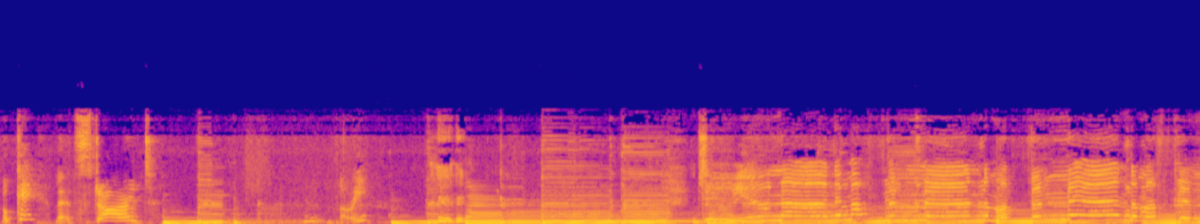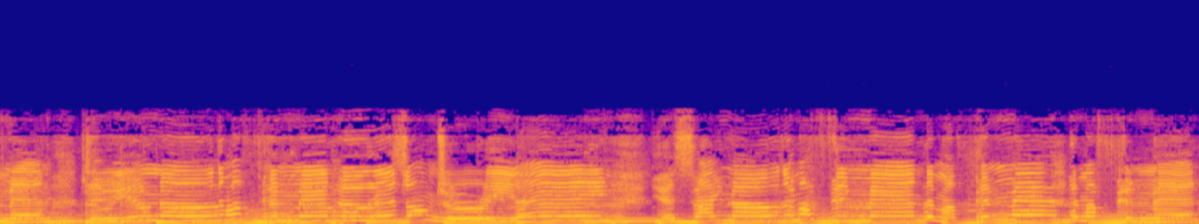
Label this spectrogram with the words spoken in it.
Okay, let's start. Hmm, sorry. Do you know the Muffin Man, the Muffin Yes, I know the Muffin Man, the Muffin Man, the Muffin Man.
